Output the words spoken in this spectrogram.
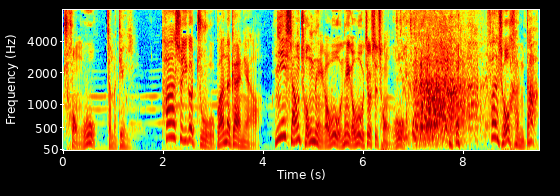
宠物怎么定义？它是一个主观的概念啊。你想宠哪个物，那个物就是宠物，范畴很大。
